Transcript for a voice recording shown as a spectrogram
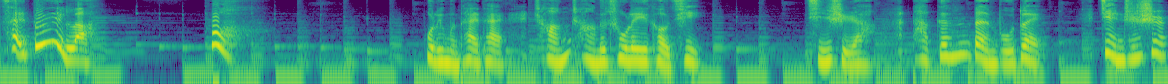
猜对了。”“哦。”布里姆太太长长的出了一口气。其实啊，他根本不对，简直是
